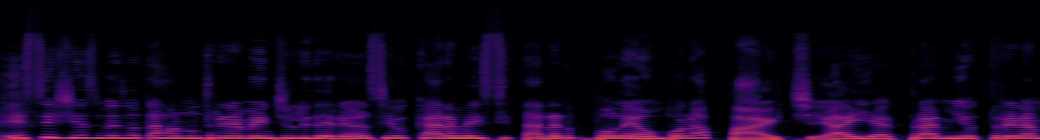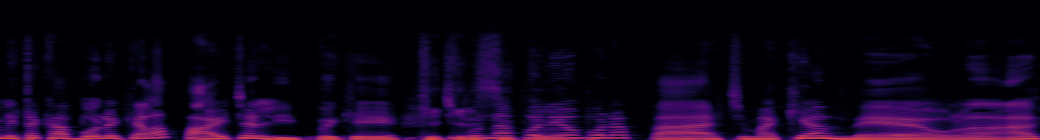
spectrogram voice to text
esses dias mesmo eu tava num treinamento de liderança e o cara vai citar Napoleão Bonaparte. Aí, é, pra mim, o treinamento acabou naquela parte ali. Porque, Que que tipo, ele citou? Napoleão Bonaparte, Maquiavel, lá,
